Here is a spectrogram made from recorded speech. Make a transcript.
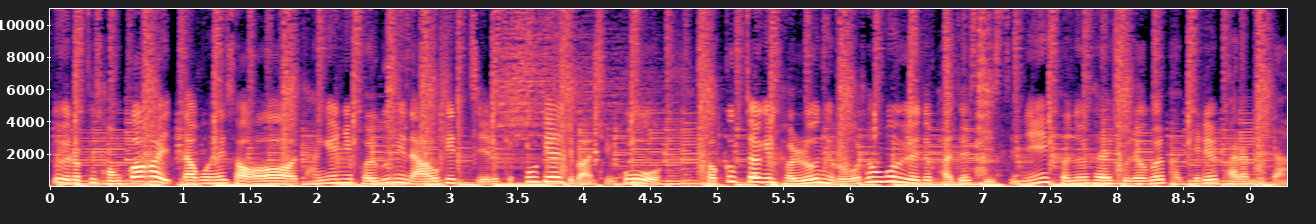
또 이렇게 전과가 있다고 해서 당연히 벌금이 나오겠지 이렇게 포기하지 마시고 적극적인 변론으로 선고유예도 받을 수 있으니 변호사의 조력을 받기를 바랍니다.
